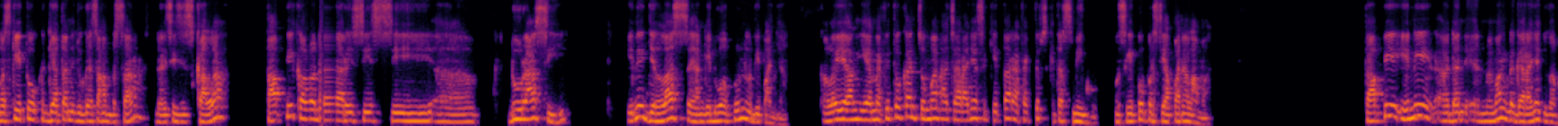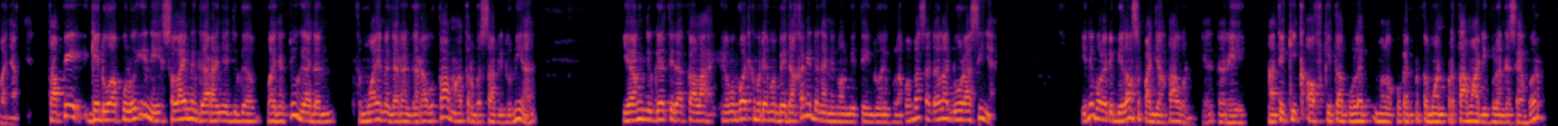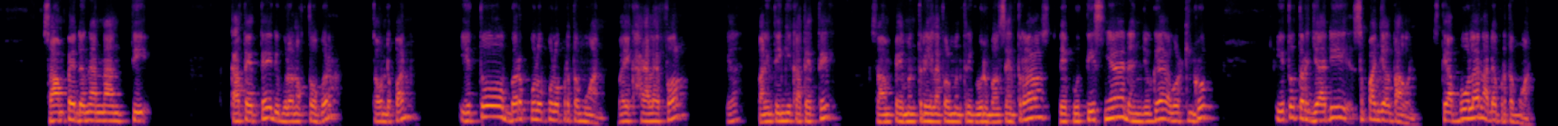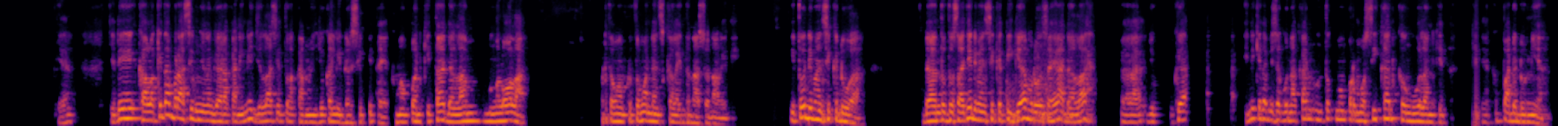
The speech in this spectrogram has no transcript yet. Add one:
Meski itu kegiatannya juga sangat besar dari sisi skala, tapi kalau dari sisi uh, durasi, ini jelas yang G20 lebih panjang. Kalau yang IMF itu kan cuma acaranya sekitar efektif sekitar seminggu, meskipun persiapannya lama. Tapi ini uh, dan memang negaranya juga banyak. Tapi G20 ini selain negaranya juga banyak juga dan semuanya negara-negara utama terbesar di dunia yang juga tidak kalah yang membuat kemudian membedakannya dengan annual meeting 2018 adalah durasinya. Ini boleh dibilang sepanjang tahun ya dari nanti kick off kita mulai melakukan pertemuan pertama di bulan Desember sampai dengan nanti KTT di bulan Oktober tahun depan itu berpuluh-puluh pertemuan baik high level ya paling tinggi KTT sampai menteri level menteri gubernur bank sentral, deputisnya dan juga working group itu terjadi sepanjang tahun. Setiap bulan ada pertemuan. Ya. Jadi kalau kita berhasil menyelenggarakan ini jelas itu akan menunjukkan leadership kita ya, kemampuan kita dalam mengelola pertemuan-pertemuan dan skala internasional ini. Itu dimensi kedua. Dan tentu saja dimensi ketiga menurut saya adalah uh, juga ini kita bisa gunakan untuk mempromosikan keunggulan kita ya, kepada dunia.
